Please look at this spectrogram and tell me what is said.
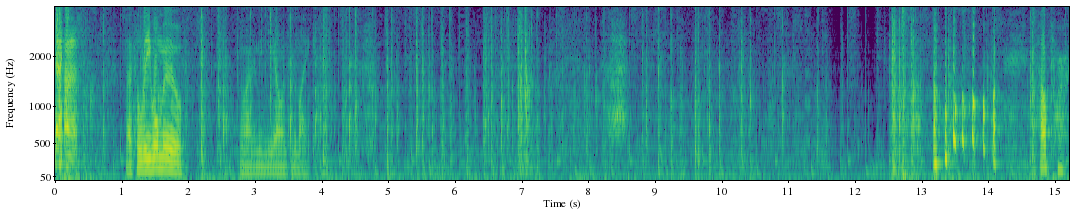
Yes! That's a legal move. Oh, I didn't mean to yell into the mic. How far?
